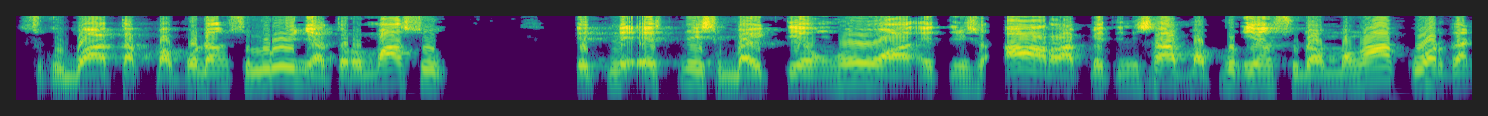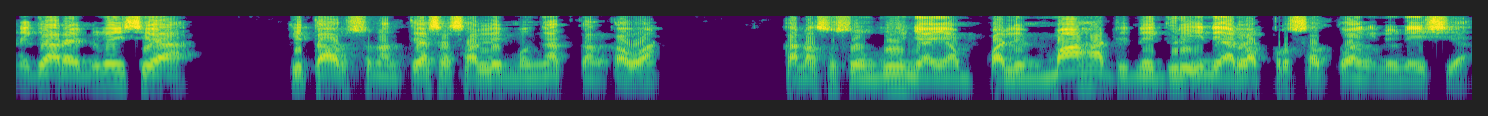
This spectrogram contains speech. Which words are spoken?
suku Batak Papua dan seluruhnya termasuk etnis-etnis baik Tionghoa, etnis Arab, etnis apa pun yang sudah mengaku warga negara Indonesia, kita harus senantiasa saling mengingatkan kawan. Karena sesungguhnya yang paling mahal di negeri ini adalah persatuan Indonesia.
